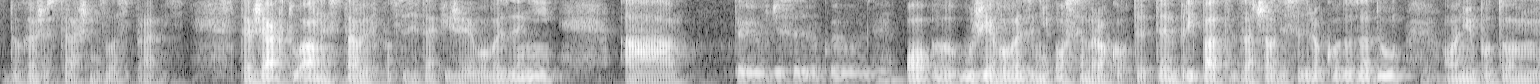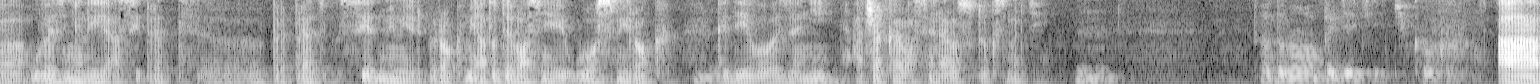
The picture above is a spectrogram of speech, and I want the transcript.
dokáže strašne zle spraviť. Takže aktuálny stav je v podstate taký, že je vo vezení a Takže už 10 rokov je vo vezení? O, už je vo vezení 8 rokov. Ten prípad začal 10 rokov dozadu mm. oni potom e, uväznili asi pred, e, pre, pred 7 rokmi a toto je vlastne jej 8 rok, mm. kedy je vo vezení a čaká vlastne na rozsudok smrti. Mm. A doma má 5 detí, či koľko? A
